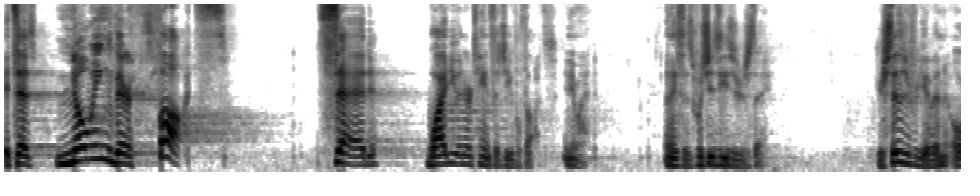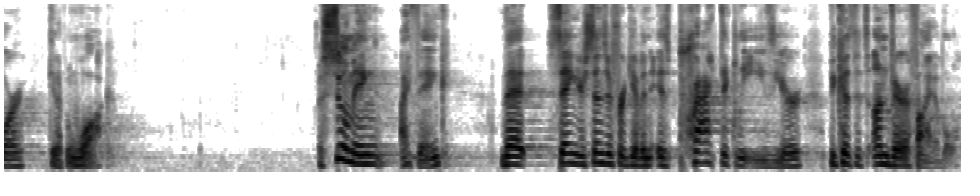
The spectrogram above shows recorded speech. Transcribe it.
it says, knowing their thoughts, said, Why do you entertain such evil thoughts in your mind? And he says, Which is easier to say? Your sins are forgiven, or get up and walk. Assuming, I think, that saying your sins are forgiven is practically easier because it's unverifiable,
